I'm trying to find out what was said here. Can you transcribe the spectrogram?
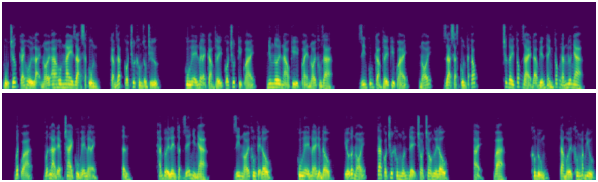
ngủ trước cái hồi lại nói, a, hôm nay dạ sạc cun, cảm giác có chút không giống chứ. Cụ hệ lại cảm thấy có chút kỳ quái, nhưng nơi nào kỳ quái nói không ra. Jin cũng cảm thấy kỳ quái, nói dạ sạc cun cắt tóc. Trước đây tóc dài đã biến thành tóc ngắn nữa nha. Bất quá, vẫn là đẹp trai cụ hệ lại. Ân hắn cười lên thật dễ nhìn nha. Jin nói không tệ đâu. Cụ hệ này điểm đầu, yếu ớt nói, ta có chút không muốn để cho cho ngươi đâu. Ai, ba. Không đúng, ta mới không mắc mưu.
